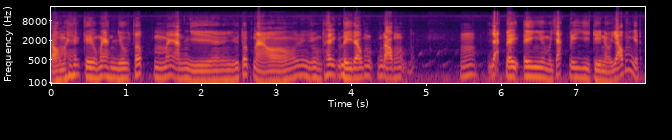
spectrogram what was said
Còn mấy kêu mấy anh youtube mấy anh gì youtube nào thấy đi đâu cũng đông lắm. Ừ, dắt đi y như mà dắt đi duy trì nào giống vậy đó.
